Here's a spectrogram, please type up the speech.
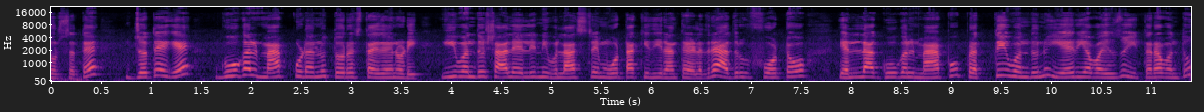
ತೋರಿಸುತ್ತೆ. ಜೊತೆಗೆ ಗೂಗಲ್ ಮ್ಯಾಪ್ ಕೂಡ ತೋರಿಸ್ತಾ ಇದೆ ನೋಡಿ. ಈ ಒಂದು ಶಾಲೆಯಲ್ಲಿ ನೀವು ಲಾಸ್ಟ್ ಟೈಮ್ ವೋಟ್ ಹಾಕಿದ್ದೀರಾ ಅಂತ ಹೇಳಿದ್ರೆ ಅದ್ರ ಫೋಟೋ ಎಲ್ಲ ಗೂಗಲ್ ಮ್ಯಾಪು ಪ್ರತಿಯೊಂದೂ ಏರಿಯಾ ವೈಸು ಈ ಥರ ಒಂದು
